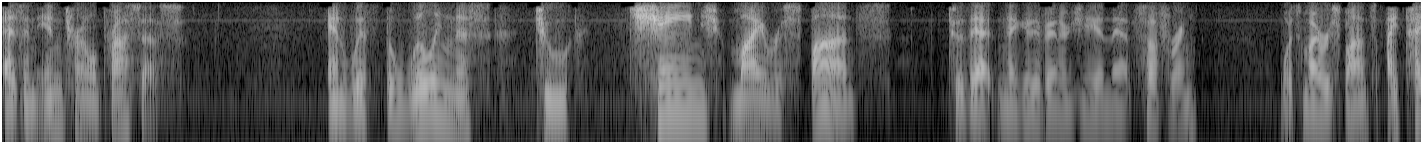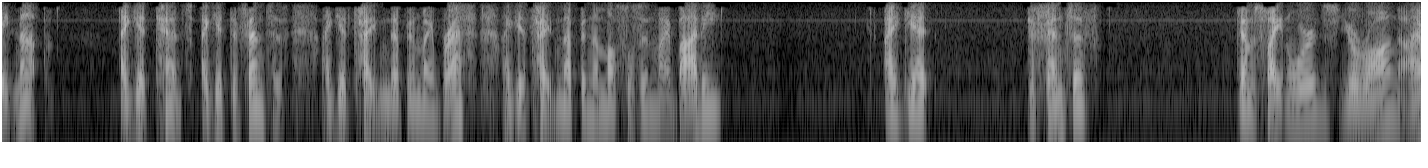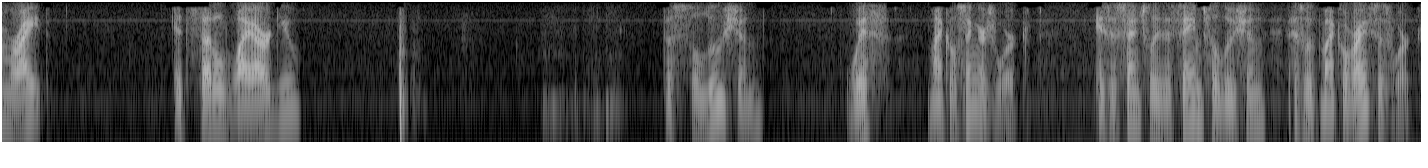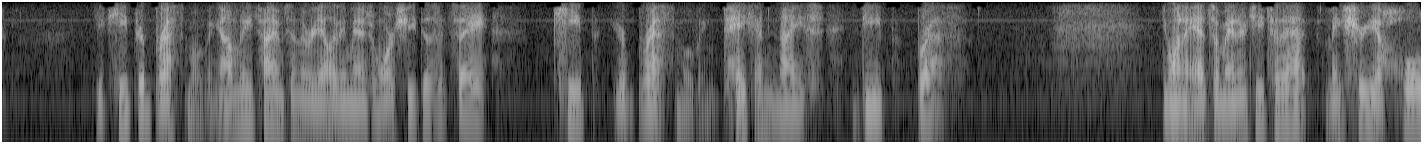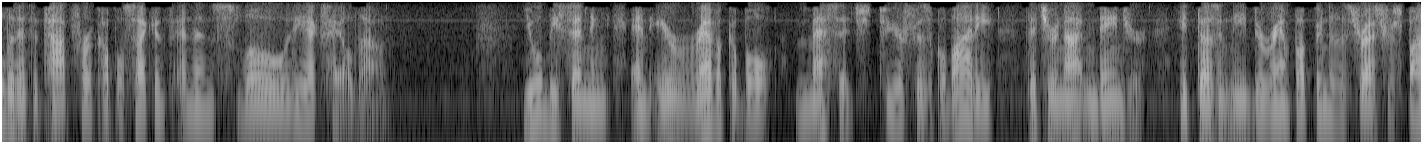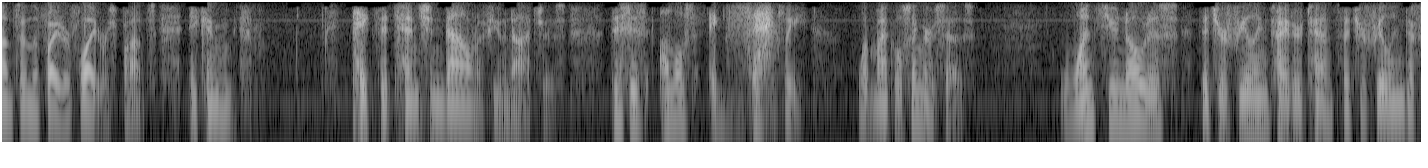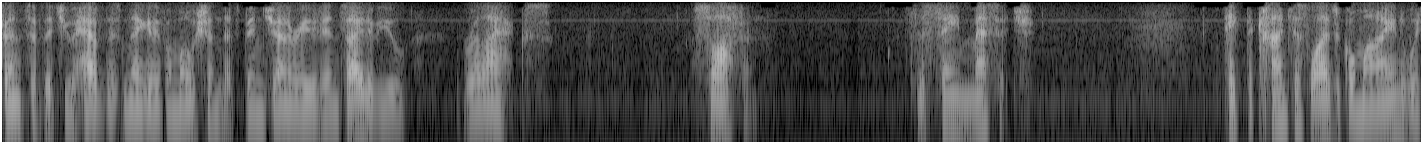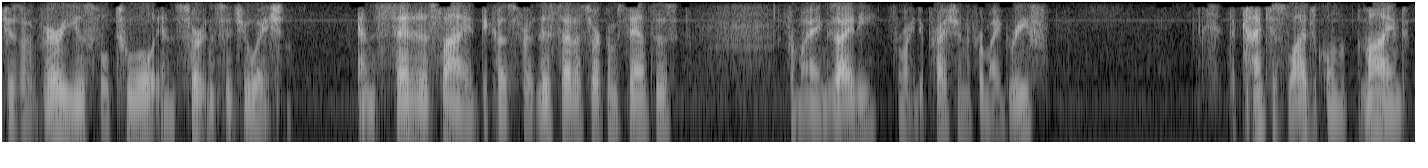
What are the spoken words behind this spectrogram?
as an internal process and with the willingness to change my response to that negative energy and that suffering, what's my response? I tighten up. I get tense. I get defensive. I get tightened up in my breath. I get tightened up in the muscles in my body. I get defensive. Them's fighting words. You're wrong. I'm right. It's settled. Why argue? The solution with Michael Singer's work is essentially the same solution as with Michael Ryce's work. You keep your breath moving. How many times in the reality management worksheet does it say, keep your breath moving? Take a nice deep breath. You want to add some energy to that? Make sure you hold it at the top for a couple seconds and then slow the exhale down. You will be sending an irrevocable message to your physical body that you're not in danger. It doesn't need to ramp up into the stress response and the fight or flight response. It can take the tension down a few notches. This is almost exactly what Michael Singer says once you notice that you're feeling tight or tense, that you're feeling defensive, that you have this negative emotion that's been generated inside of you, relax. Soften. It's the same message. Take the conscious logical mind, which is a very useful tool in certain situations, and set it aside because for this set of circumstances, for my anxiety, for my depression, for my grief, the conscious logical mind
